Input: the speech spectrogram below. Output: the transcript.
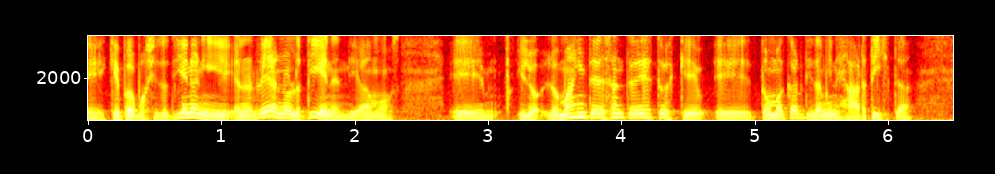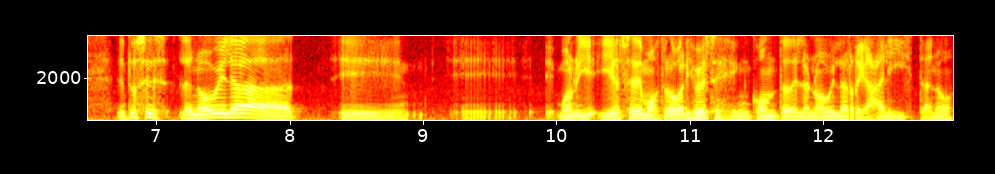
eh, qué propósito tienen y en realidad no lo tienen, digamos. Eh, y lo, lo, más interesante de esto es que eh, Tom McCarthy también es artista entonces, la novela, eh, eh, bueno, y, él se demostró varias veces en contra de la novela realista, ¿no?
